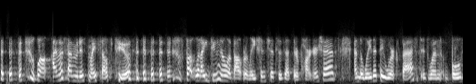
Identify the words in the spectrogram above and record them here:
well, I'm a feminist myself too. but what I do know about relationships is that they're partnerships, and the way that they work best is when both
